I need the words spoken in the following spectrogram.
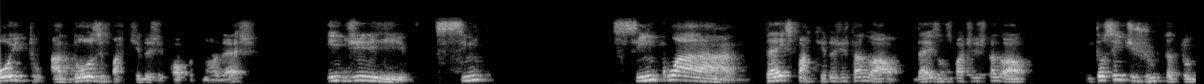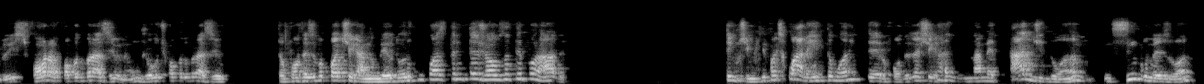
8 a 12 partidas de Copa do Nordeste e de 5, 5 a 10 partidas de estadual, 10, 11 partidas de estadual. Então, se a gente junta tudo isso, fora a Copa do Brasil, né? um jogo de Copa do Brasil. Então, o Fortaleza pode chegar no meio do ano com quase 30 jogos na temporada. Tem time que faz 40 o ano inteiro. O Fortaleza vai chegar na metade do ano, em cinco meses do ano,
